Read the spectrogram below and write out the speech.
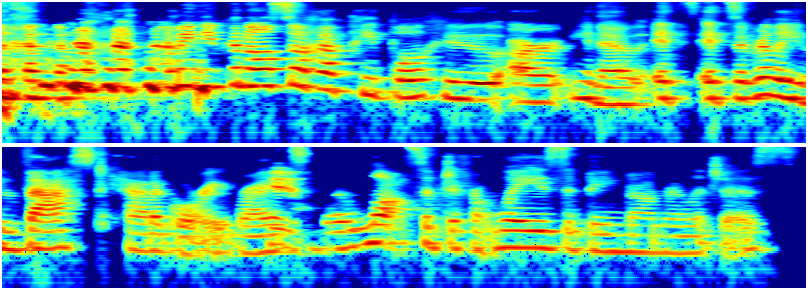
I mean, you can also have people who are, you know, it's it's a really vast category, right? Yeah. So there are lots of different ways of being non-religious.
